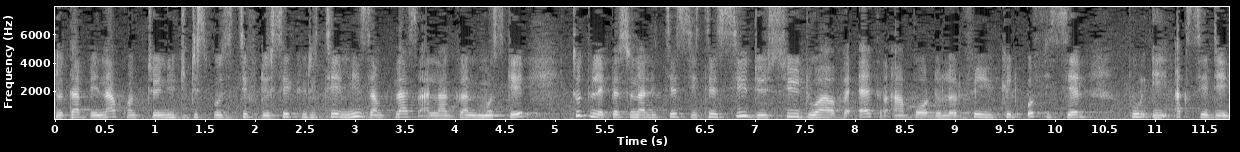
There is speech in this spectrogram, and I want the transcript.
Notablement, compte tenu du dispositif de sécurité mis en place à la grande mosquée, toutes les personnalités citées ci-dessus doivent être à bord de leur véhicule officiel pour y accéder.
